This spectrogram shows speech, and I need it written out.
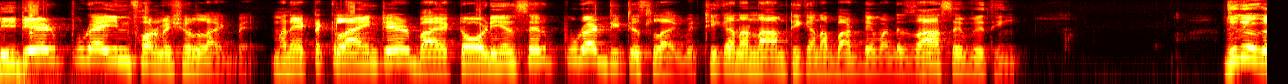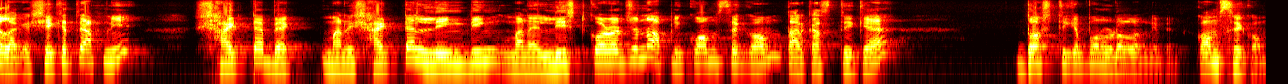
লিডের পুরো ইনফরমেশন লাগবে। মানে একটা ক্লায়েন্টের বা একটা অডিয়েন্সের পুরো ডিটেলস লাগবে। ঠিকানা, নাম, ঠিকানা বার্থডে মার্থডে যা আছে এভরিথিং যদি ওগুলো লাগে, সেক্ষেত্রে আপনি ষাটটা ব্যাক মানে ষাটটা লিঙ্কডিং মানে লিস্ট করার জন্য আপনি কমসে কম তার কাছ থেকে দশ থেকে পনেরো ডলার নেবেন, কমসে কম।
